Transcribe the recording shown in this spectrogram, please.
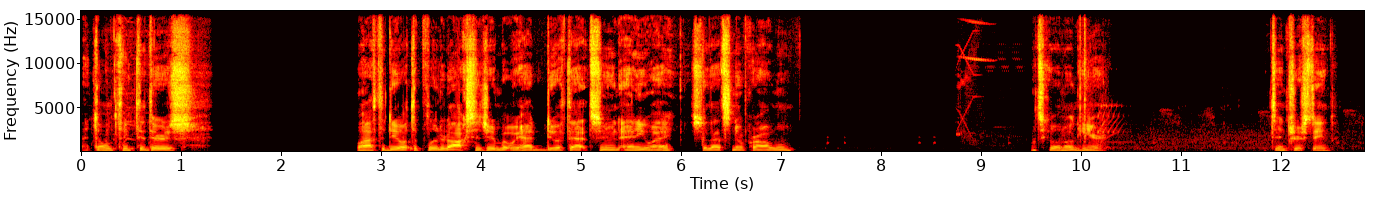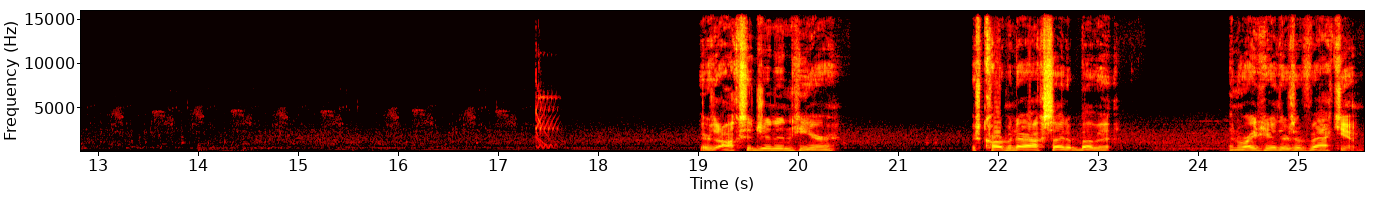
I don't think that there's... We'll have to deal with the polluted oxygen, but we had to deal with that soon anyway, so that's no problem. What's going on here? It's interesting. There's oxygen in here. There's carbon dioxide above it. And right here, there's a vacuum.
